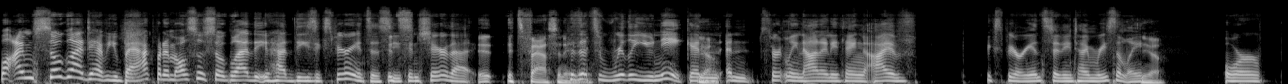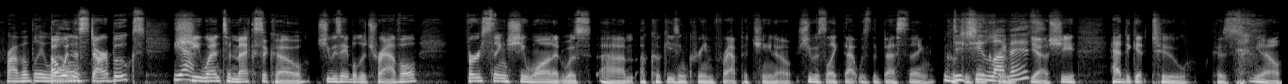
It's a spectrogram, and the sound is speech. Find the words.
Well, I'm so glad to have you back, but I'm also so glad that you had these experiences so It's- you can share that. It it's fascinating. because it's really unique and Yeah. and certainly not anything I've experienced anytime recently yeah. or probably will. Oh, in the Starbucks. Yeah. She went to Mexico. She was able to travel. First thing she wanted was um, a cookies and cream frappuccino. She was like, "That was the best thing." Did she love cream. it? Yeah, she had to get two because you know,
